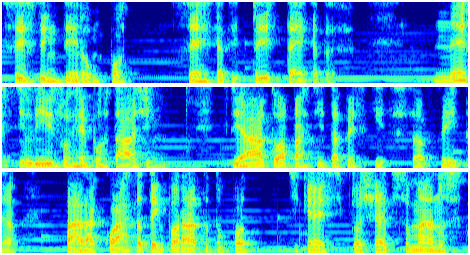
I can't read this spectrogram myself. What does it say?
se estenderam por cerca de três décadas. Neste livro-reportagem, criado a partir da pesquisa feita para a quarta temporada do podcast Projetos Humanos,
